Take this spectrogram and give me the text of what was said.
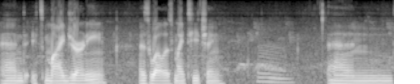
and it's my journey as well as my teaching and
